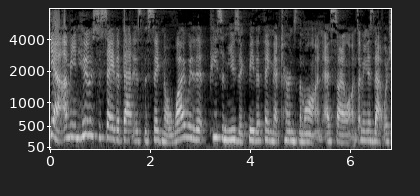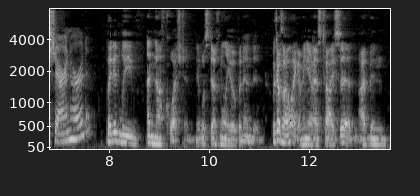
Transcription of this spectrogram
Yeah, I mean, who's to say that that is the signal? Why would a piece of music be the thing that turns them on as Cylons? I mean, is that what Sharon heard? They did leave enough question. It was definitely open ended because I like. I mean, you know, as Tigh said, I've been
